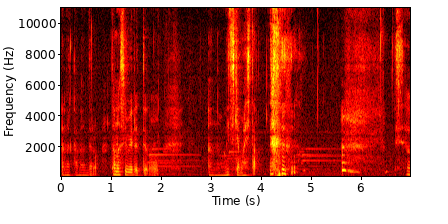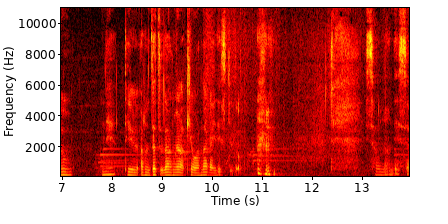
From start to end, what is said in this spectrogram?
なんかなんだろう楽しめるっていうのをあの見つけました。そうねっていうあの雑談が今日は長いですけど。そうなんです。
